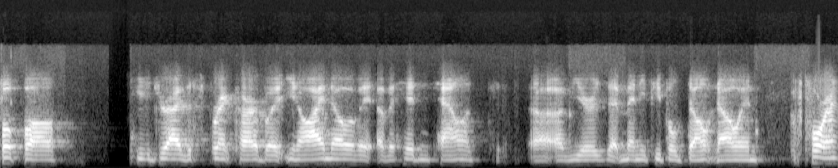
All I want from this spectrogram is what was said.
football, you drive the sprint car, but you know, I know of a of a hidden talent uh, of yours that many people don't know. And before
